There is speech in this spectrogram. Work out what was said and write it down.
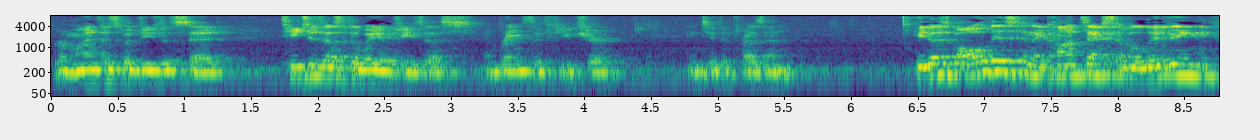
reminds us what Jesus said, teaches us the way of Jesus, and brings the future into the present. He does all this in the context of a living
